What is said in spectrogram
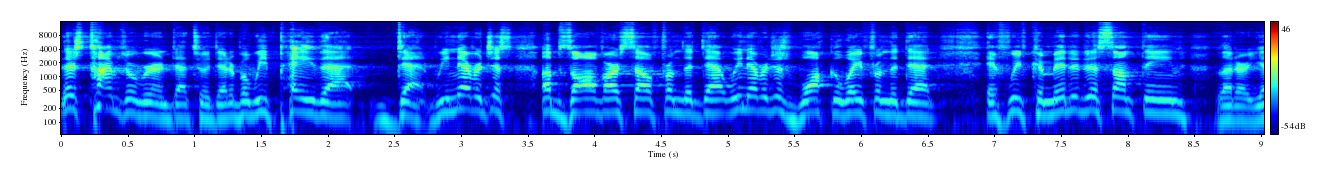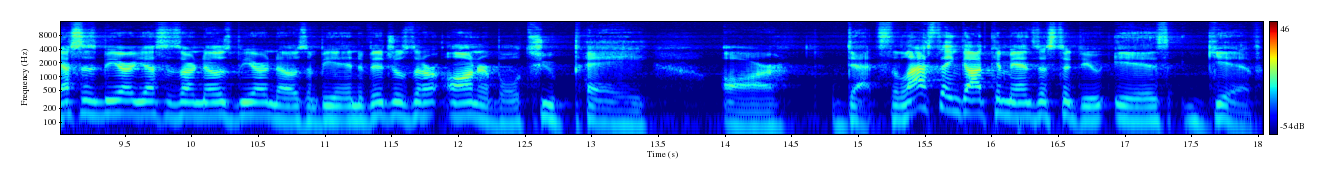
there's times where we're in debt to a debtor, but we pay that debt. We never just absolve ourselves from the debt. We never just walk away from the debt. If we've committed to something, let our yeses be our yeses, our noes be our noes, and be individuals that are honorable to pay our debts. The last thing God commands us to do is give.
